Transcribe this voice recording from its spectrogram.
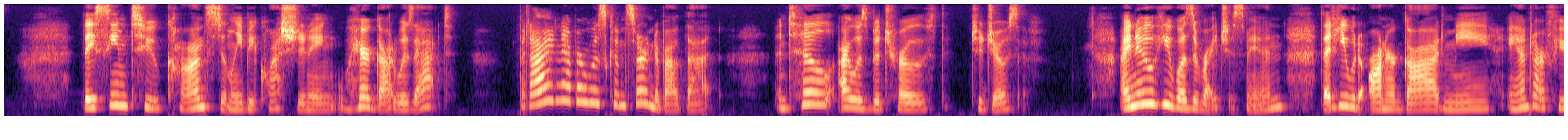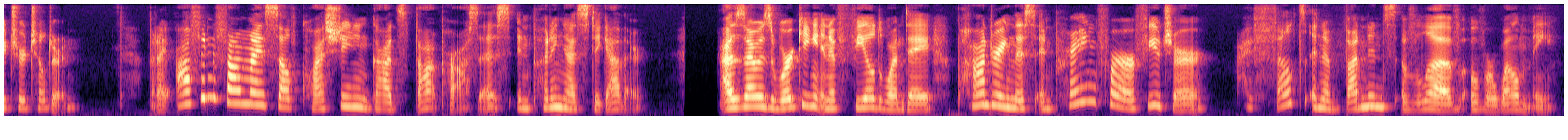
They seemed to constantly be questioning where God was at. But I never was concerned about that until I was betrothed to Joseph. I knew he was a righteous man, that he would honor God, me, and our future children. But I often found myself questioning God's thought process in putting us together. As I was working in a field one day, pondering this and praying for our future, I felt an abundance of love overwhelm me,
